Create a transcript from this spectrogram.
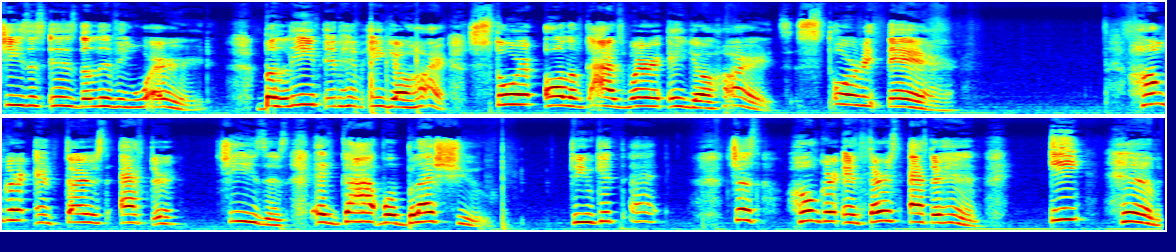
Jesus is the living word. Believe in him in your heart. Store all of God's word in your heart. Store it there. Hunger and thirst after Jesus, and God will bless you. Do you get that? Just hunger and thirst after him. Eat him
